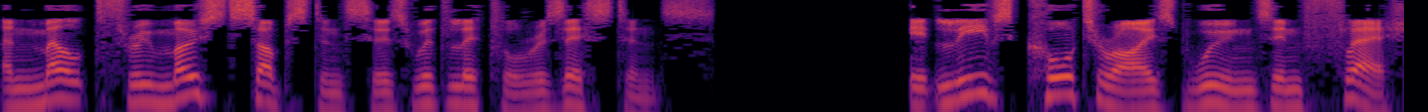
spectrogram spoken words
and melt through most substances with little resistance. It leaves cauterized wounds in flesh,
